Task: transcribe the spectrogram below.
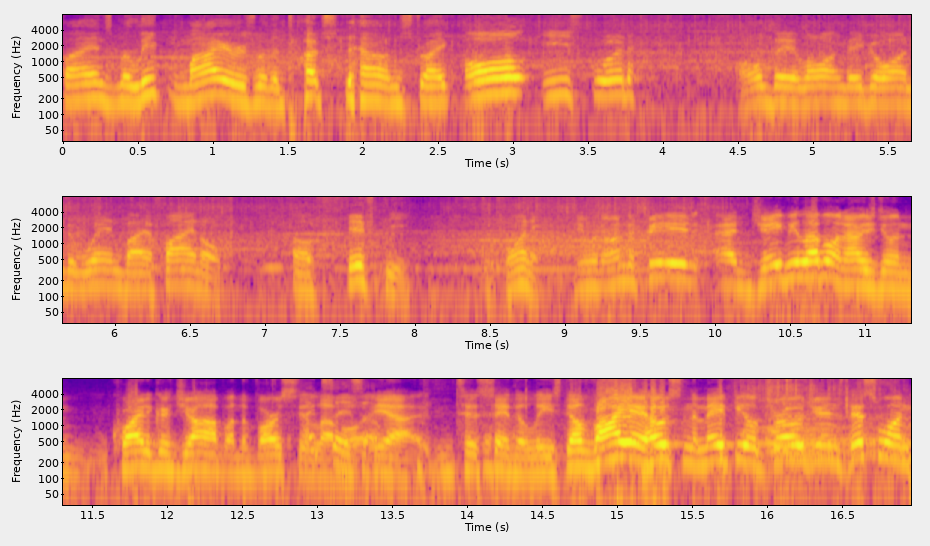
Finds Malik Myers with a touchdown strike. All Eastwood, all day long, they go on to win by a final of 50 to 20. He went undefeated at JV level, and now he's doing quite a good job on the varsity I'd level. so. Yeah, to say the least. Del Valle hosting the Mayfield Trojans. This one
